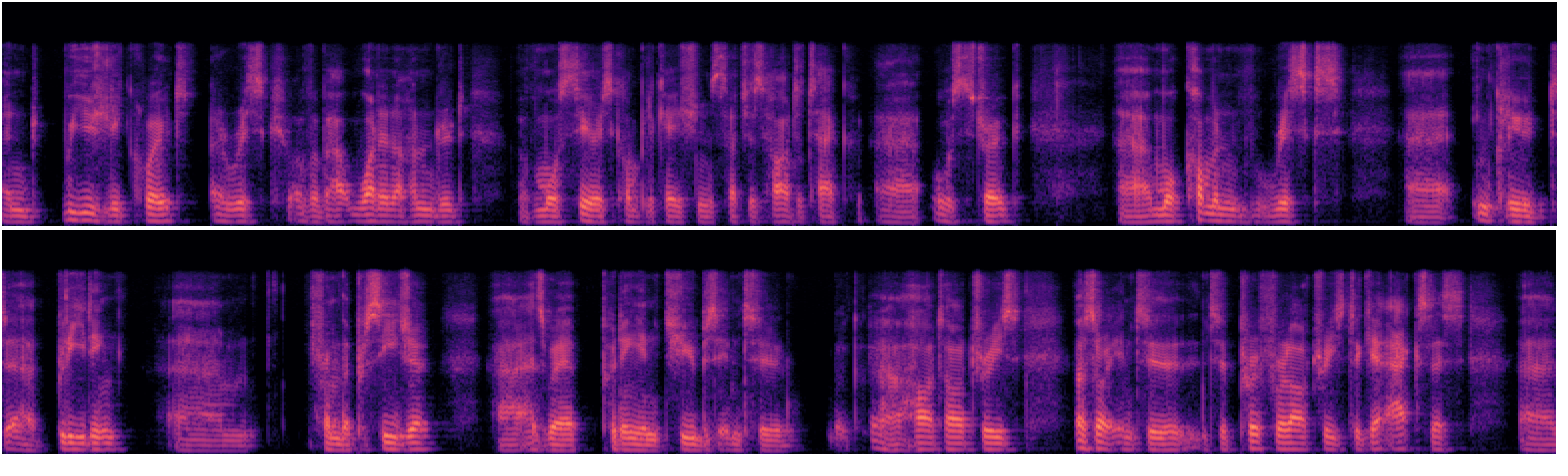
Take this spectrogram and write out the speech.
And we usually quote a risk of about one in a hundred of more serious complications, such as heart attack uh, or stroke. Uh, more common risks uh, include uh, bleeding um, from the procedure, uh, as we're putting in tubes into uh, heart arteries, oh, sorry, into into peripheral arteries to get access uh,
